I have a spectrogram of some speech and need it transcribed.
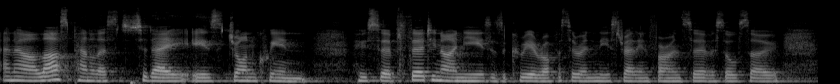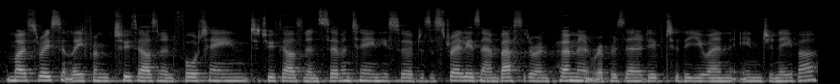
And our last panellist today is John Quinn, who served 39 years as a career officer in the Australian Foreign Service, also. Most recently, from 2014 to 2017, he served as Australia's ambassador and permanent representative to the UN in Geneva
